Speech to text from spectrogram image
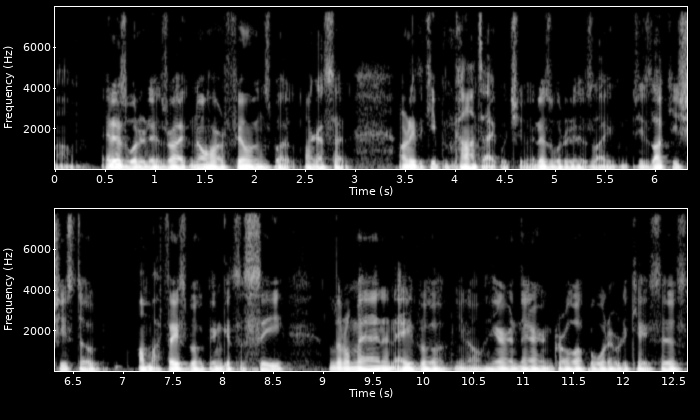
um, it is what it is, right? No hard feelings, but like I said, I don't need to keep in contact with you. It is what it is. Like she's lucky she's still on my Facebook and gets to see little man and Ava, you know, here and there and grow up or whatever the case is,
